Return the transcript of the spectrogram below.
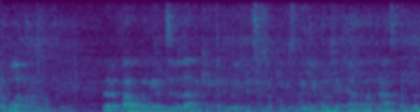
роботи. Бавком'ют це додаток, який мотивує працівників змінює повсякденного транспорту,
